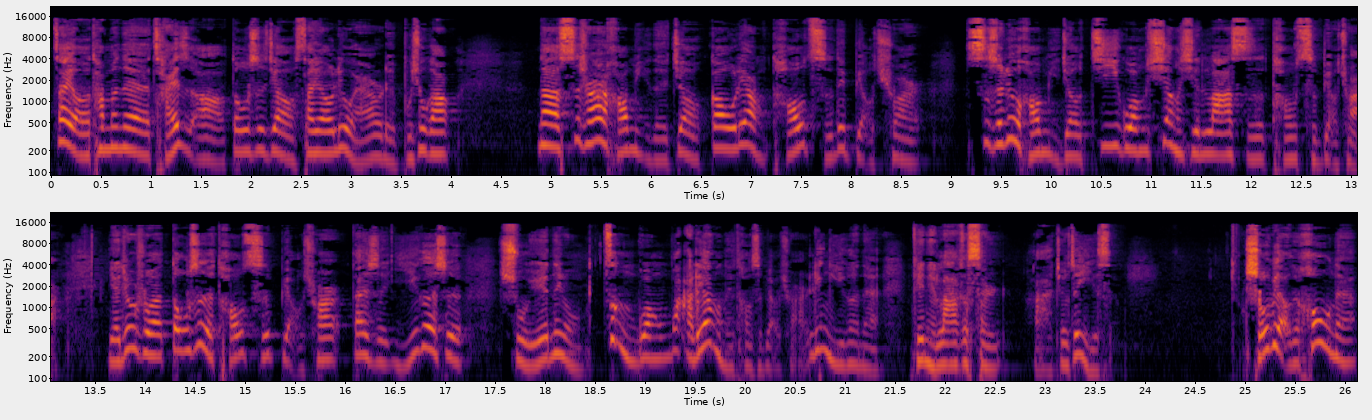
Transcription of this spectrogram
再有它们的材质啊，都是叫三幺六 L 的不锈钢。那四十二毫米的叫高亮陶瓷的表圈儿。四十六毫米叫激光向心拉丝陶瓷表圈，也就是说都是陶瓷表圈，但是一个是属于那种锃光瓦亮的陶瓷表圈，另一个呢给你拉个丝儿啊，就这意思。手表的厚呢，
